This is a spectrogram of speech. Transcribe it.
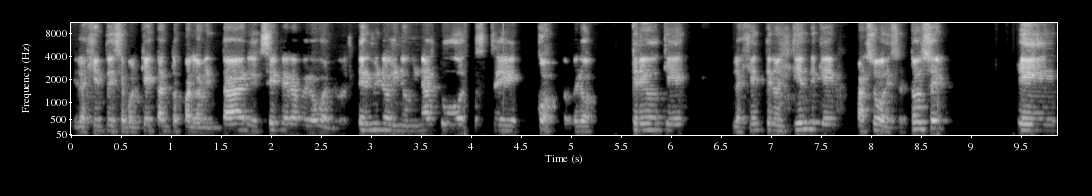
la gente dice por qué tantos parlamentarios, etcétera, pero bueno, el término binominal tuvo ese costo, pero creo que la gente no entiende que pasó eso. Entonces, eh,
